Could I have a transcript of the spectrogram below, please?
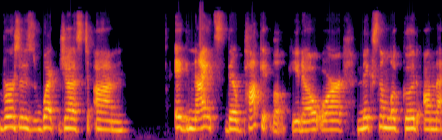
versus what just, um, ignites their pocketbook, you know, or makes them look good on the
